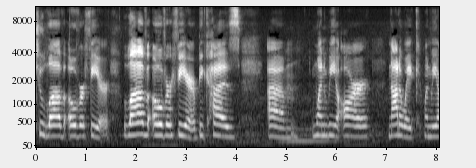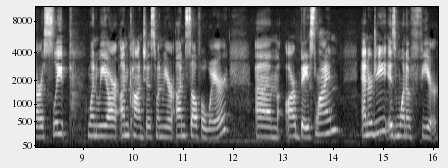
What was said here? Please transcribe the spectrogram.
to love over fear. Love over fear because um when we are not awake, when we are asleep, when we are unconscious, when we are unself aware, um, our baseline energy is one of fear.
